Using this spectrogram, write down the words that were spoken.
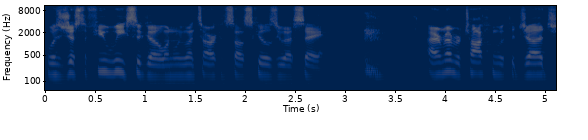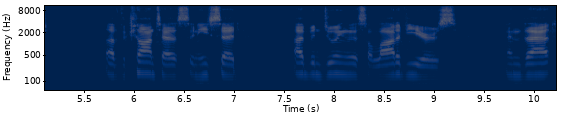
was just a few weeks ago when we went to Arkansas Skills USA. I remember talking with the judge of the contest, and he said, I've been doing this a lot of years, and that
